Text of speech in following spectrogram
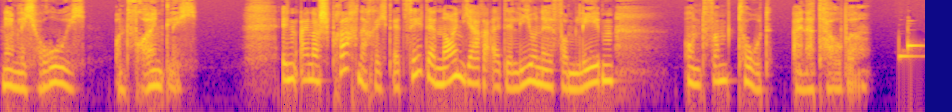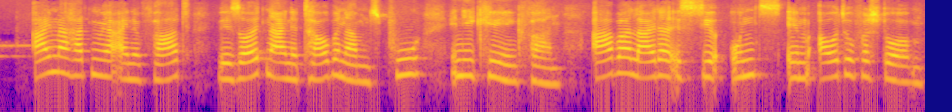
nämlich ruhig und freundlich. In einer Sprachnachricht erzählt der neun Jahre alte Lionel vom Leben und vom Tod einer Taube. Einmal hatten wir eine Fahrt. Wir sollten eine Taube namens Puh in die Klinik fahren. Aber leider ist sie uns im Auto verstorben.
